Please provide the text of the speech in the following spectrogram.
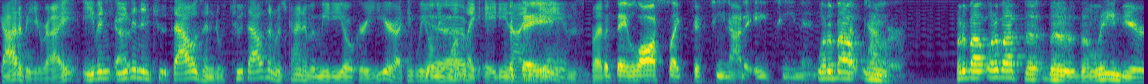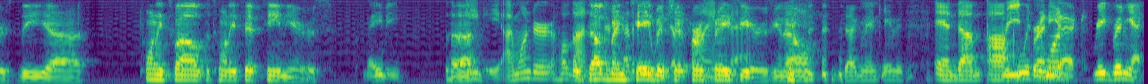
Got to be right. Even Gotta even be. in 2000, 2000 was kind of a mediocre year. I think we only won like 89 they- games, but, But they lost like 15 out of 18 in What about- September. What about what about the the the lean years, the uh, 2012 to 2015 years? Maybe. The, maybe. I wonder. Hold the on. Doug There's gotta be a way Mientkiewicz at first base that. years, you know. Doug Mientkiewicz and um, uh, Reid who was the one? Brignac. Reid Brignac.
